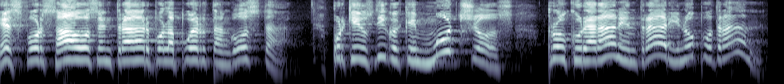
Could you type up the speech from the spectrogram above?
Esforzaos a entrar por la puerta angosta, porque os digo que muchos procurarán entrar y no podrán.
